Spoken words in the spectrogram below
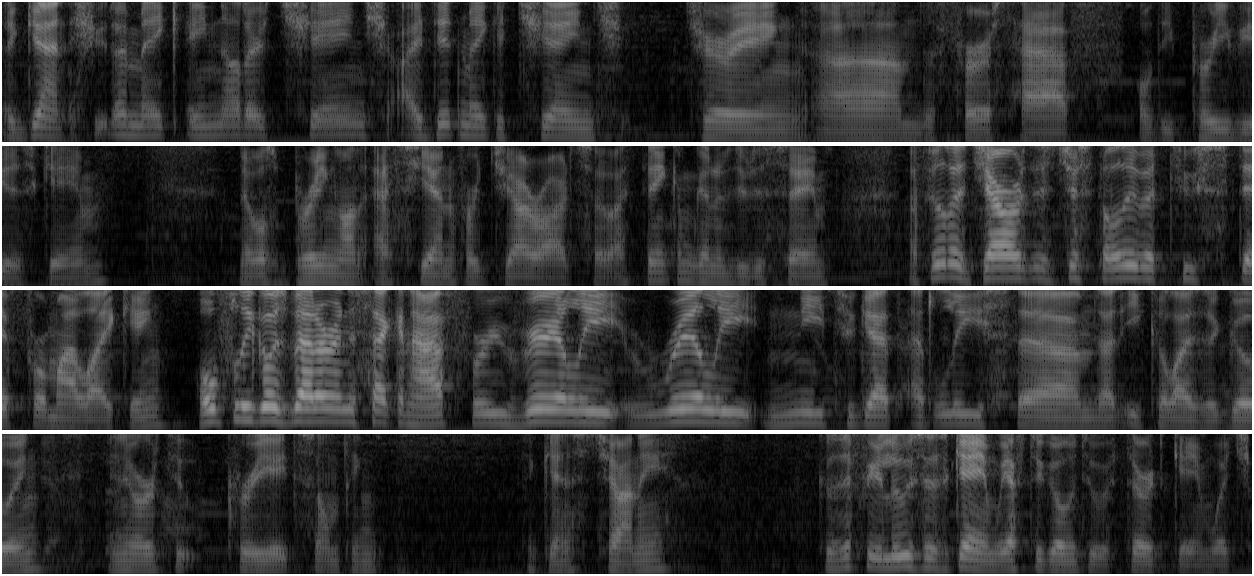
again, should I make another change? I did make a change during um, the first half of the previous game. That was bring on Essien for Gerrard, so I think I'm going to do the same. I feel that Gerrard is just a little bit too stiff for my liking. Hopefully it goes better in the second half. We really, really need to get at least um, that equalizer going in order to create something against Cani. Because if we lose this game, we have to go into a third game, which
